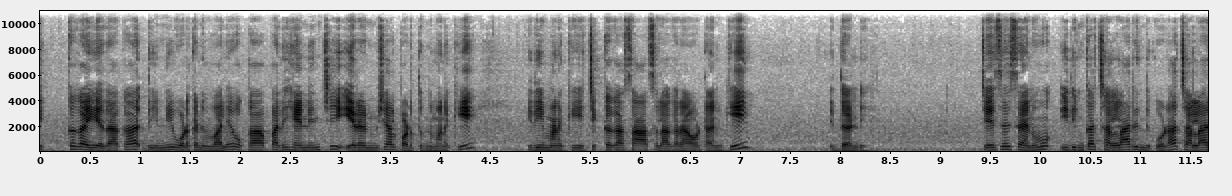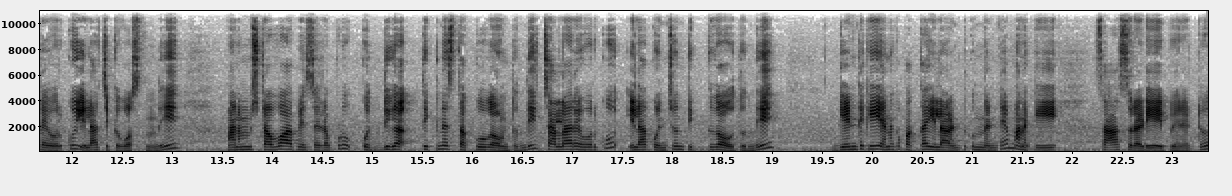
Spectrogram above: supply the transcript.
చిక్కగా అయ్యేదాకా దీన్ని ఉడకనివ్వాలి. ఒక పదిహేను నుంచి ఇరవై నిమిషాలు పడుతుంది మనకి. ఇది మనకి చిక్కగా సాస్ లాగా రావటానికి. ఇదండి. చేసేసాను. ఇది ఇంకా చల్లారింది కూడా. చల్లారే వరకు ఇలా చిక్కగా వస్తుంది. మనం స్టవ్ ఆపేసేటప్పుడు కొద్దిగా థిక్నెస్ తక్కువగా ఉంటుంది. చల్లారే వరకు ఇలా కొంచెం థిక్గా అవుతుంది. గెంటికి వెనక పక్క ఇలా అంటుకుందంటే మనకి సాస్ రెడీ అయిపోయినట్టు.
